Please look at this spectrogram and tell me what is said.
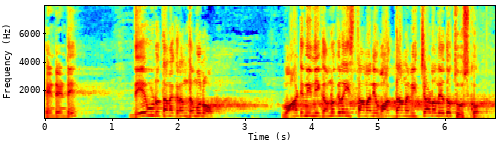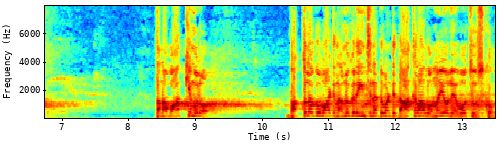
ఏంటంటే దేవుడు తన గ్రంథములో వాటిని నీకు అనుగ్రహిస్తానని వాగ్దానం ఇచ్చాడో లేదో చూసుకో. తన వాక్యములో భక్తులకు వాటిని అనుగ్రహించినటువంటి దాఖలాలు ఉన్నాయో లేవో చూసుకో.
